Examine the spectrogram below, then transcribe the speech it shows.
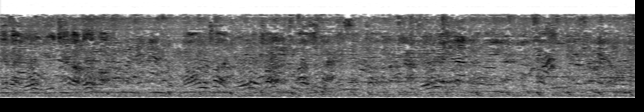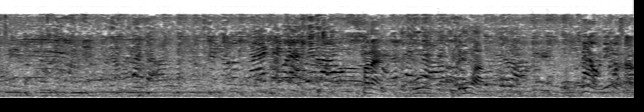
铁板鱿鱼鸡蛋豆腐，羊肉串、牛肉串、二十五元散串，牛肉串。放哪？公公啊？ นกุ้งกุ้งเหรอะไม่เอานี้หมดสาม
